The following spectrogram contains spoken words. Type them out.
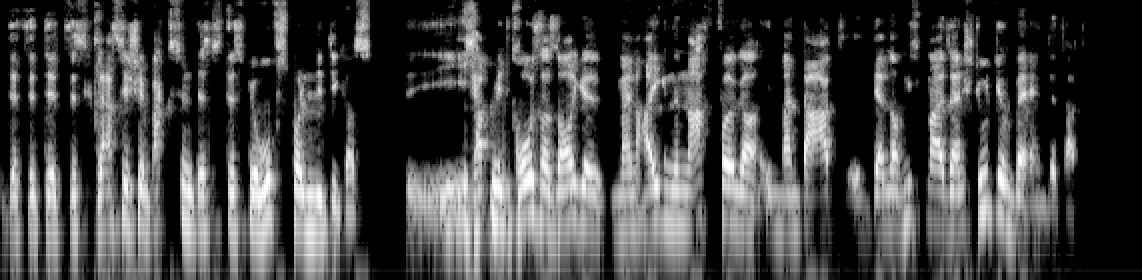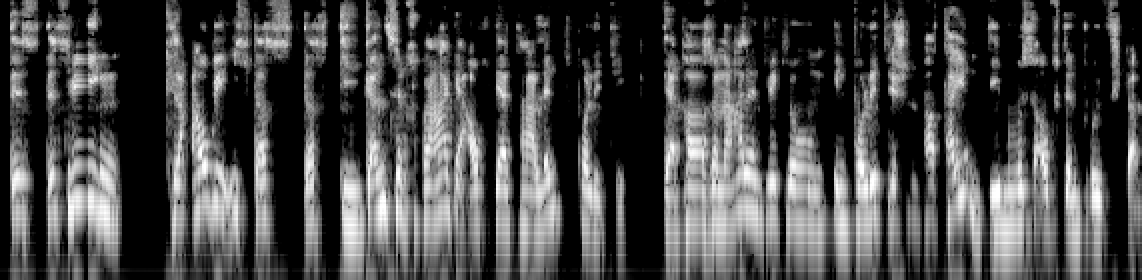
Das, das, das klassische Wachsen des, des Berufspolitikers. Ich habe mit großer Sorge meinen eigenen Nachfolger im Mandat, der noch nicht mal sein Studium beendet hat das, deswegen glaube ich, dass, dass die ganze Frage auch der Talentpolitik, der Personalentwicklung in politischen Parteien, die muss auf den Prüfstand.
